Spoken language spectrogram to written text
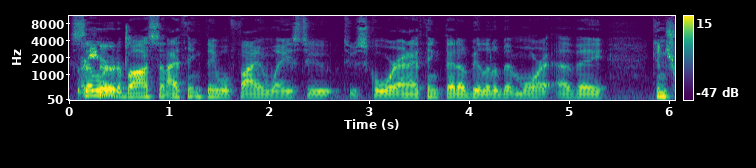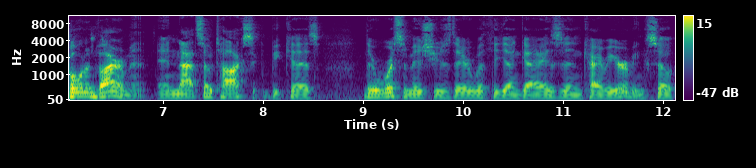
similar sure. to Boston, I think they will find ways to to score, and I think that'll be a little bit more of a controlled environment and not so toxic because there were some issues there with the young guys and Kyrie Irving. So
